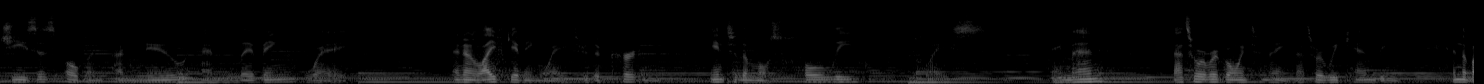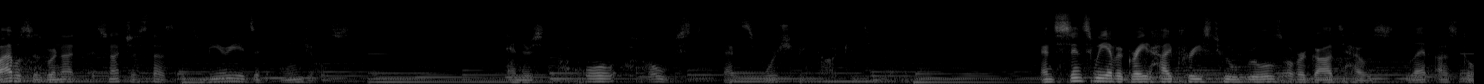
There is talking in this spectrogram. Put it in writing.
Jesus opened a new and living way and a life giving way through the curtain into the most holy place. Amen. That's where we're going tonight. That's where we can be. And the Bible says we're not, it's not just us, it's myriads of angels. And there's a whole host that's worshiping God continually. And since we have a great high priest who rules over God's house, let us go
